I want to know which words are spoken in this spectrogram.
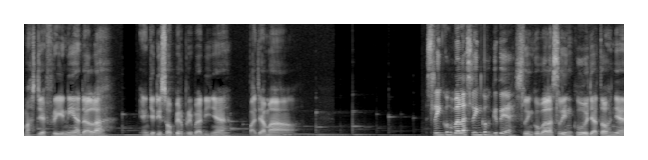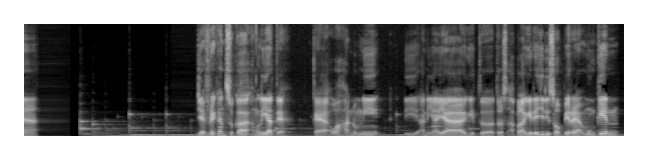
Mas Jeffrey ini adalah yang jadi sopir pribadinya Pak Jamal. Selingkuh balas selingkuh gitu ya? Selingkuh balas selingkuh jatuhnya. Jeffrey kan suka ngeliat ya, kayak wah Hanum nih dianiaya gitu. Terus apalagi dia jadi sopirnya, mungkin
